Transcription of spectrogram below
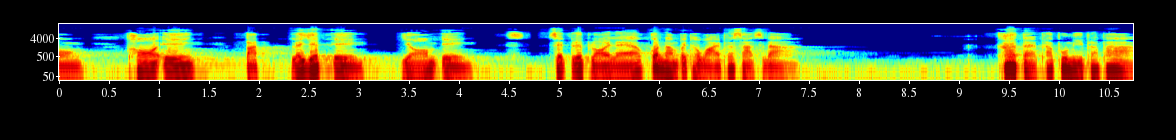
อง ทอเอง ตัดและเย็บเอง ย้อมเอง เสร็จเรียบร้อยแล้วก็นำไปถวายพระศาสดา ข้าแต่พระผู้มีพระภาค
